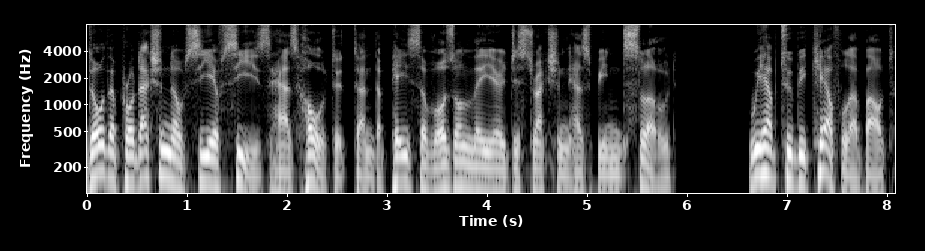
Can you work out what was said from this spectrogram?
Though the production of CFCs has halted and the pace of ozone layer destruction has been slowed, we have to be careful about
